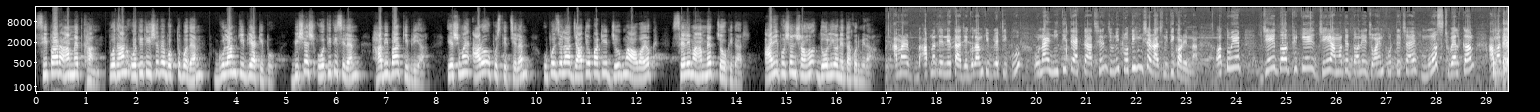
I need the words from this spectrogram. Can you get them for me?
সিপার আহমেদ খান। প্রধান অতিথি হিসেবে বক্তব্য দেন গুলাম কিবরিয়া টিপু। বিশেষ অতিথি ছিলেন হাবিবা কিবরিয়া। এ সময় আরও উপস্থিত ছিলেন উপজেলা জাতীয় পার্টির যুগ্ম আহ্বায়ক সেলিম আহমেদ চৌকিদার। আরিফ হোসেন সহ দলীয় নেতাকর্মীরা। আমার আপনাদের নেতা যে গোলাম কিবরিয়া টিপু, ওনার নীতিতে একটা আছেন যে উনি প্রতিহিংসার রাজনীতি করেন না। অতএব যে দল থেকে যে আমাদের দলে জয়েন করতে চায়, মোস্ট ওয়েলকাম। আমাদের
